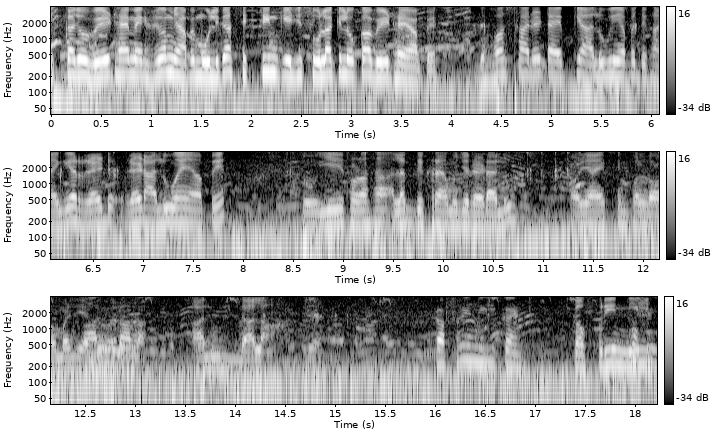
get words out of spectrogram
इसका जो वेट है मैक्सिमम यहाँ पे मूली का 16 के जी सोलह किलो का वेट है यहाँ पे। बहुत सारे टाइप के आलू भी यहाँ पे दिखाएँगे। रेड रेड आलू हैं यहाँ पे। तो ये थोड़ा सा अलग दिख रहा है मुझे रेड आलू। और यहाँ एक सिंपल नॉर्मल येलो लाला। आलू लाला। कफरी नीलकंठ। कफरी नील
